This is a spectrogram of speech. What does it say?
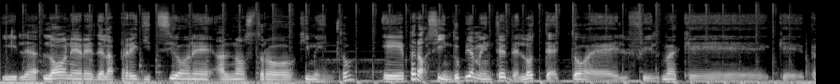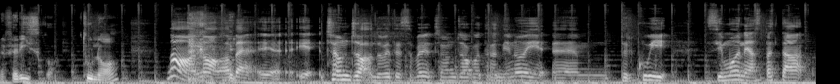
il- l'onere della predizione al nostro Chimento. E però sì, indubbiamente dell'ottetto è il film che, che preferisco. Tu no? No, no, vabbè, eh, eh, c'è un gioco, dovete sapere, c'è un gioco tra di noi ehm, per cui Simone aspetta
